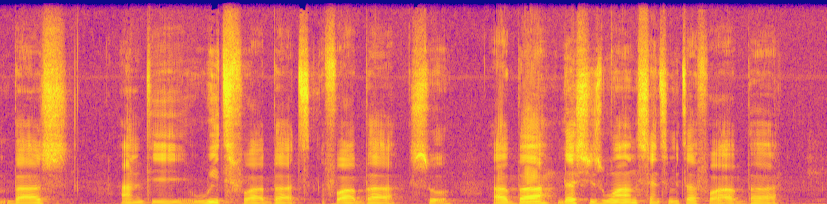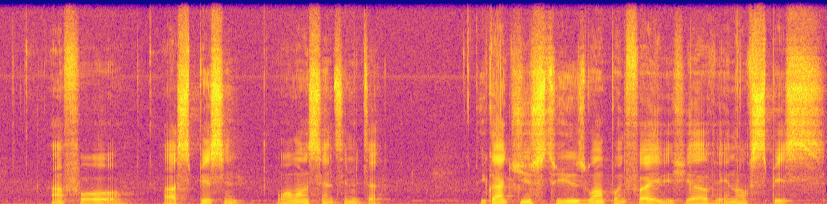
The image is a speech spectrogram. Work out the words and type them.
bars and the width for our bar for our bar. So our bar let's use one centimeter for our bar and for our spacing one one centimeter. You can choose to use 1.5 if you have enough space.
